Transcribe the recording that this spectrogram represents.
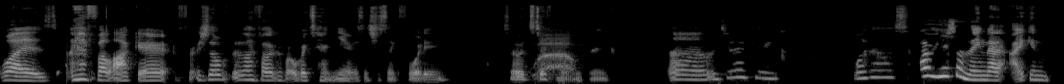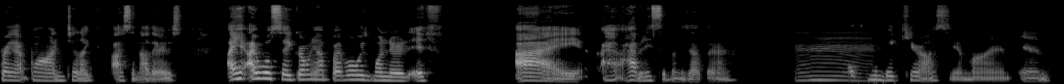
was at Foot Locker for she's over, been at Foot Locker for over ten years, and she's like forty. So it's Wow. different, I think. Um, trying to think. What else? Oh, here's something that I can bring up on to like us and others. I, I will say, growing up, I've always wondered if I have any siblings out there. That's been Mm. a big curiosity of mine, and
